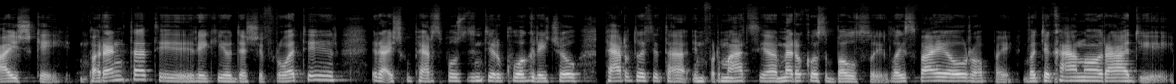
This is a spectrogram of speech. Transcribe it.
aiškiai parengta, tai reikėjo dešifruoti ir, ir aišku perspausdinti ir kuo greičiau perduoti tą informaciją Amerikos balsui, Laisvai Europai, Vatikano radijai,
